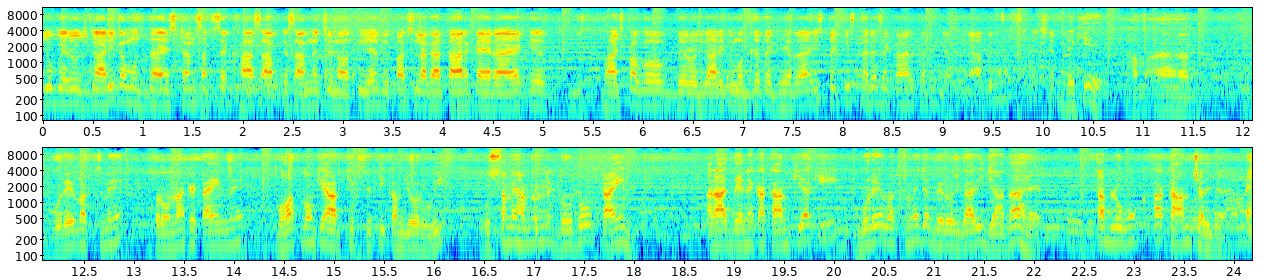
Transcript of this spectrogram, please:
जो बेरोजगारी का मुद्दा है इस टाइम सबसे खास आपके सामने चुनौती है। विपक्ष लगातार कह रहा है कि भाजपा को बेरोजगारी के मुद्दे पर घेर रहा है। इस पर किस तरह से कार्य करेंगे अपने आप विधानसभा क्षेत्र देखिए हम अ, बुरे वक्त में, कोरोना के टाइम में बहुत लोगों की आर्थिक स्थिति कमज़ोर हुई। उस समय हम लोग ने दो दो टाइम अनाज देने का काम किया कि बुरे वक्त में जब बेरोजगारी ज़्यादा है, तब लोगों का काम चल जाए।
